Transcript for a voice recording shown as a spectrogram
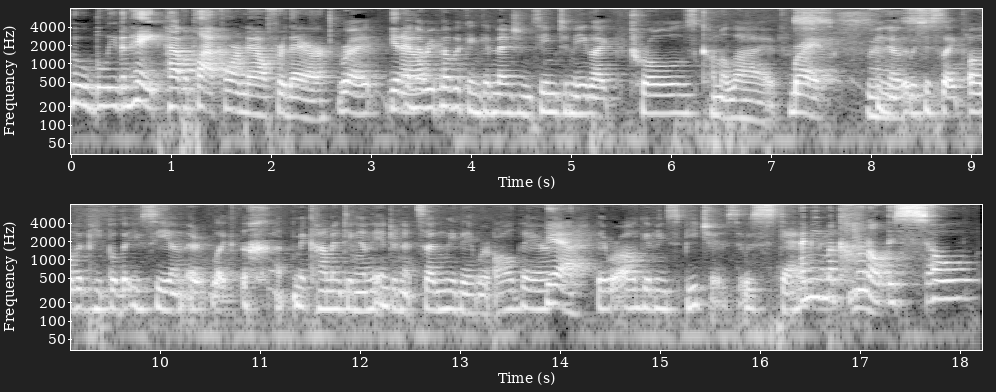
who believe in hate have a platform now for their right. You And the. Republican convention seemed to me like trolls come alive. right. You know, it was just like all the people that you see on, or like ugh, commenting on the internet. Suddenly, they were all there. Yeah. they were all giving speeches. It was I mean, McConnell is so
